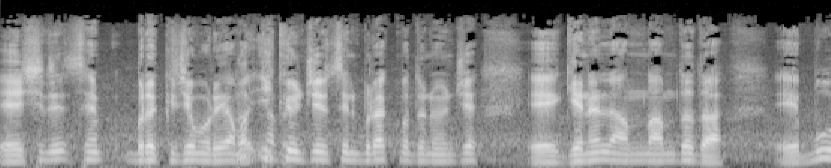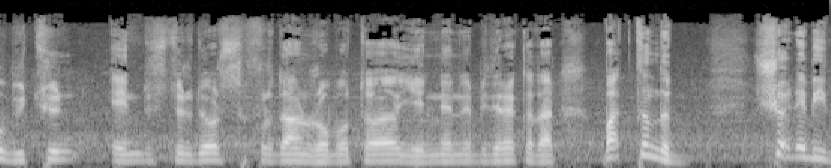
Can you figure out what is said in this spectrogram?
e, şimdi seni bırakacağım oraya ama Tabii, ilk tabii. önce seni bırakmadan önce e, genel anlamda da e, bu bütün Endüstri 4.0'dan robota yenilenebilire kadar baktığında şöyle bir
